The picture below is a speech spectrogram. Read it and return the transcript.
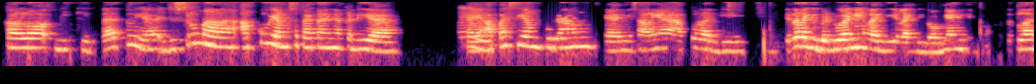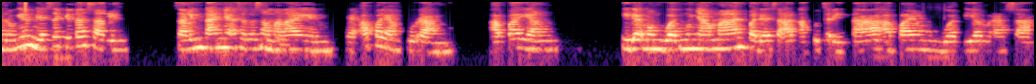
kalau di kita tuh ya justru malah aku yang suka tanya ke dia kayak hmm. apa sih yang kurang? Kayak misalnya aku lagi kita lagi berdua nih lagi lagi dongeng gitu. Setelah dongeng biasanya kita saling saling tanya satu sama hmm. lain. Kayak apa yang kurang? Apa yang tidak membuatmu nyaman pada saat aku cerita? Apa yang membuat dia merasa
